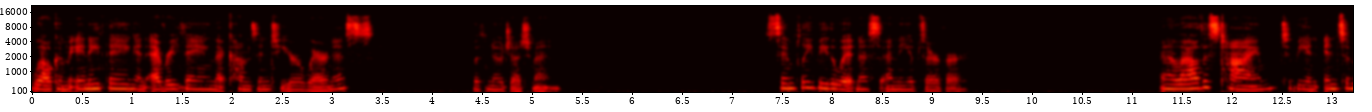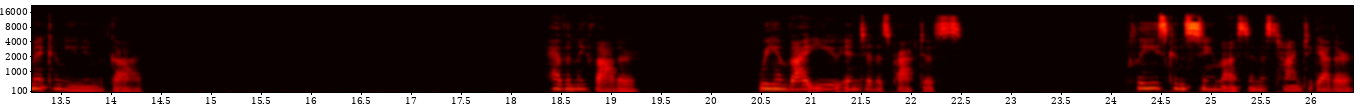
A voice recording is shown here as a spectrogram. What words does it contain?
Welcome anything and everything that comes into your awareness with no judgment. Simply be the witness and the observer. And allow this time to be an intimate communion with God. Heavenly Father, we invite you into this practice. Please consume us in this time together.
